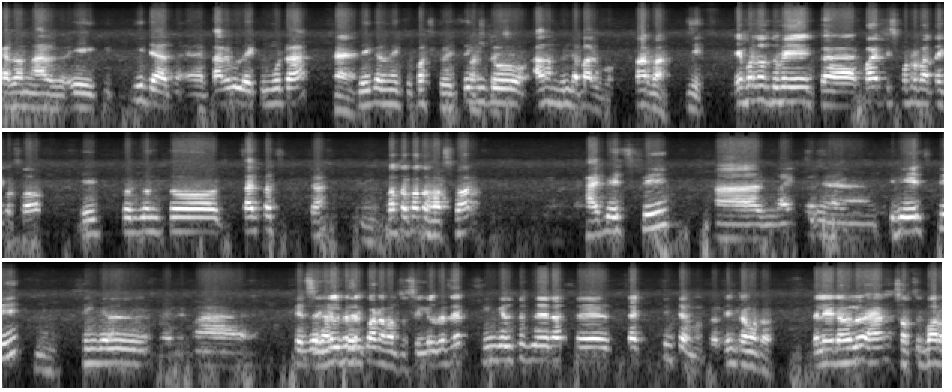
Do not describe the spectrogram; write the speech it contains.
কারণ আর এই ইটা তারগুলো একটু মোটা হ্যাঁ। এই কারণে একটু কষ্ট হয়েছে কিন্তু আলহামদুলিল্লাহ পারব। পারবা? জি। এ পর্যন্ত তুমি কয় পিস মোটর বাতাই করছ? এই পর্যন্ত চার পাঁচটা। কত কত হর্স পাওয়ার ফাইভ এইচপি আর থ্রি এইচপি সিঙ্গেল সিঙ্গেল ফেজের কয়টা মাত্র? সিঙ্গেল ফেজের সিঙ্গেল ফেজের আছে তিনটার মতো। তিনটা মোটর তাহলে এটা হলো হ্যাঁ সবচেয়ে বড়।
